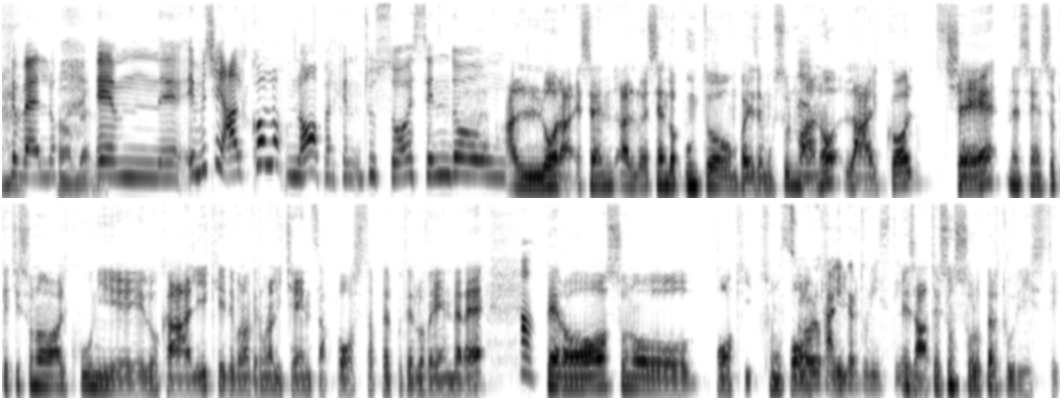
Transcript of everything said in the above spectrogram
sì. che bello. No, bello. Ehm, E, invece alcol, no, perché giusto, essendo un... Allora, essen- all- essendo appunto un paese musulmano, Eh. l'alcol c'è, nel senso che ci sono alcuni eh, locali che devono avere una licenza apposta per poterlo vendere, Ah. però sono pochi, sono pochi. Sono locali per turisti. Esatto, e sono solo per turisti,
